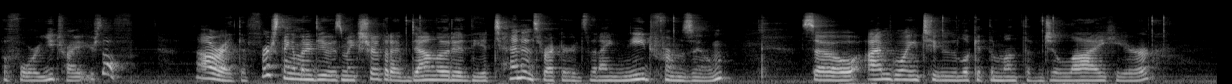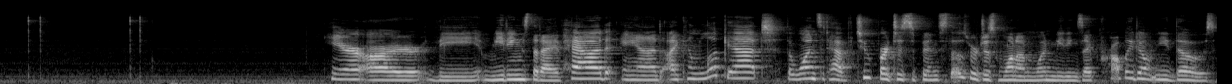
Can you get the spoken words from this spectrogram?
before you try it yourself. All right, the first thing I'm gonna do is make sure that I've downloaded the attendance records that I need from Zoom. So I'm going to look at the month of July here. Here are the meetings that I've had, and I can look at the ones that have two participants. Those were just one-on-one -on -one meetings. I probably don't need those.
